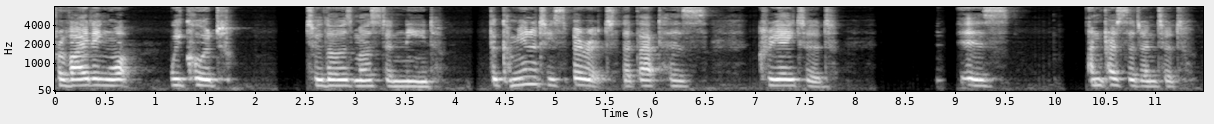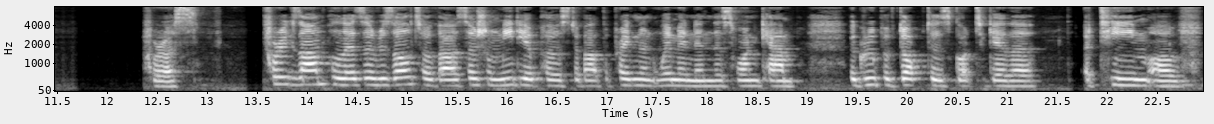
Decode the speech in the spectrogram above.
providing what we could to those most in need. The community spirit that that has created is unprecedented for us. For example, as a result of our social media post about the pregnant women in this one camp, a group of doctors got together, a team of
